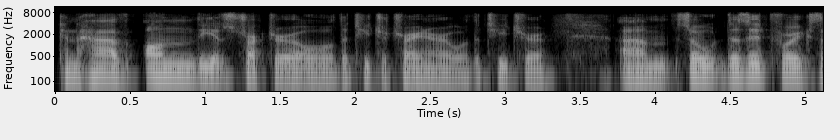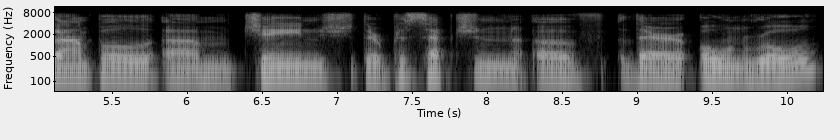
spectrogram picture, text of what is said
can have on the instructor or the teacher trainer or the teacher. Um, so does it, for example, um, change their perception of their own role?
